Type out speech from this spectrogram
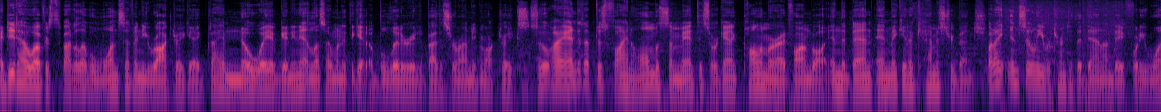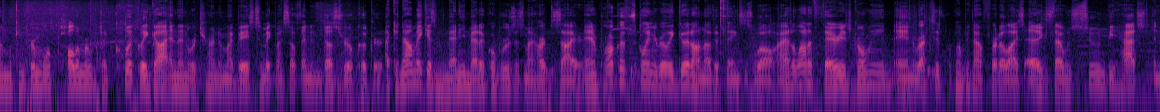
I did, however, spot a level 170 Rock Drake egg, but I have no way of getting it unless I wanted to get obliterated by the surrounding Rock Drakes. So I ended up just flying home with some Mantis organic polymer I'd farmed while in the den and making a chemistry bench. But I instantly returned to the den on day 41 looking for more polymer which I quickly got and then returned to my base to make myself an industrial cooker. I could now make as many medical brews as my heart desired. And progress was going really good on other things as well. I had a lot of Theries growing and Rexes were pumping out fertilized eggs that would soon be hatched and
